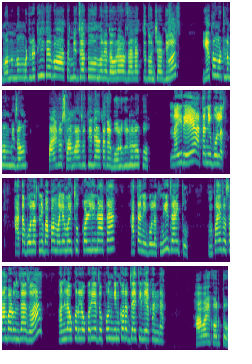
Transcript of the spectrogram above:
म्हणून मग म्हटलं ठीक आहे बा आता मीच जातो. मला दौऱ्यावर जायला लागते दोन चार दिवस. येतो म्हटलं मग मी जाऊन. पाहिजे सांभाळजो तिले. आता काही बोलू गेलो नको. नाही रे आता नाही बोलत. आता बोलत नाही बापा. मला मै चूक कळली ना आता. आता नाही बोलत. मी जाय तू. पाहिजे सांभाळून जा जो हा. आणि लवकर लवकर ये जो फोन घेऊन करत जायतील एखादा. हा बाई करतो.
